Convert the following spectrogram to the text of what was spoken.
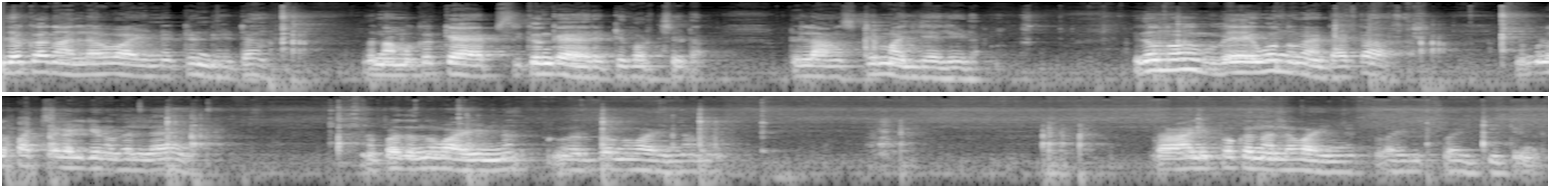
ഇതൊക്കെ നല്ല വഴഞ്ഞിട്ടുണ്ട് കേട്ടോ. നമുക്ക് ക്യാപ്സിക്കം ക്യാരറ്റ് കുറച്ച് ഇടാം. ലാസ്റ്റ് മല്ലിയില ഇടാം. ഇതൊന്നും വേവൊന്നും വേണ്ട കേട്ടോ. നമ്മൾ പച്ച കഴിക്കണതല്ലേ? അപ്പോൾ അതൊന്ന് വഴന്ന് വെറുതെ ഒന്ന് വഴന്നാൽ മതി. താളിപ്പൊക്കെ നല്ല വഴിഞ്ഞ് വഴി വഴിച്ചിട്ടുണ്ട്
